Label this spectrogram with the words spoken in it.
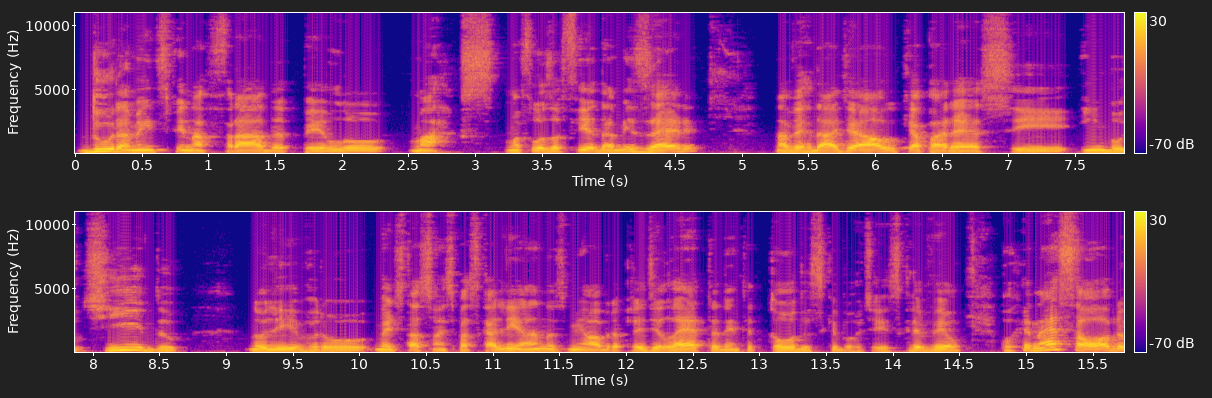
duramente espinafrada pelo Marx. Uma filosofia da miséria, na verdade, é algo que aparece embutido no livro Meditações Pascalianas, minha obra predileta dentre todas que Bourdieu escreveu, porque nessa obra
